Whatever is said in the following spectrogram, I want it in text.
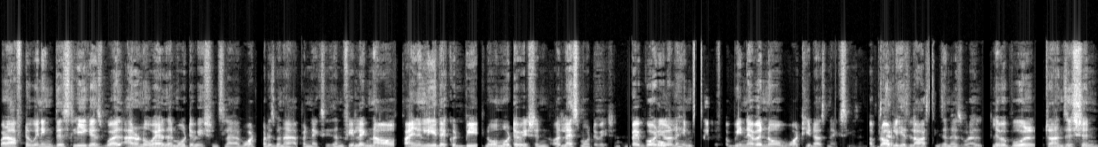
but after winning this league as well, I don't know where their motivations lie. or What what is going to happen next season? I feel like now finally there could be no motivation or less motivation. Pep Guardiola himself, we never know what he does next season. Uh, probably his last season as well. Liverpool transition,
